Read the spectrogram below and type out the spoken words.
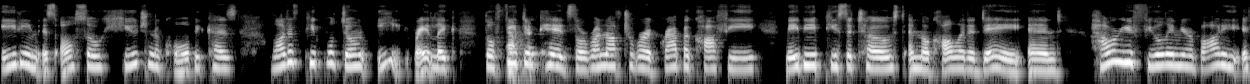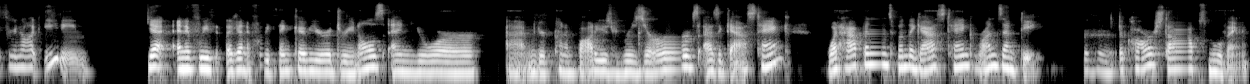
eating is also huge, Nicole, because a lot of people don't eat, right? Like they'll feed yeah. their kids, they'll run off to work, grab a coffee, maybe a piece of toast, and they'll call it a day. And how are you fueling your body if you're not eating? Yeah. And if we, again, if we think of your adrenals and your, um, your kind of body's reserves as a gas tank, what happens when the gas tank runs empty? Mm-hmm. The car stops moving.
